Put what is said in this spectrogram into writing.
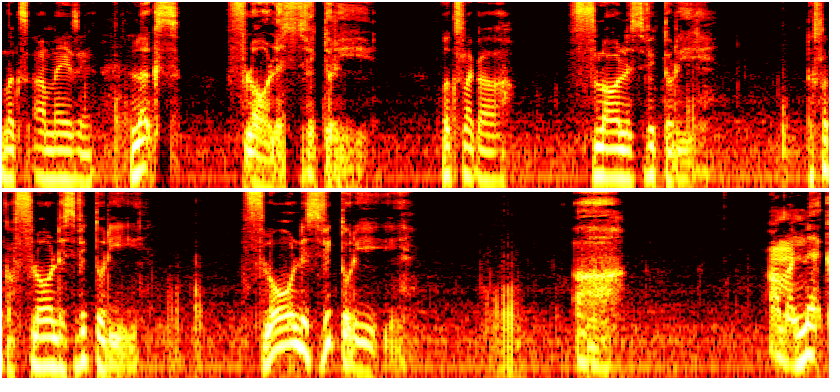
Looks amazing. Looks flawless victory. Looks like a flawless victory. Looks like a flawless victory. Flawless victory. Oh, on my neck.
